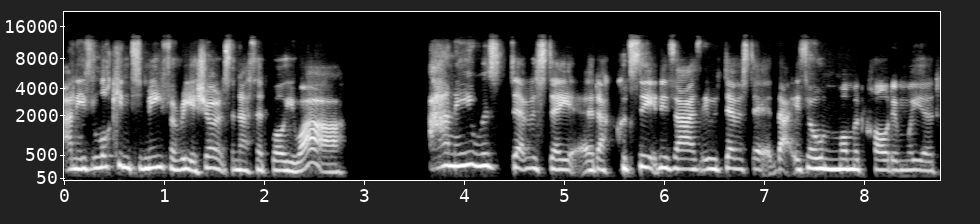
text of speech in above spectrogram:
And he's looking to me for reassurance. And I said, Well, you are. And he was devastated. I could see it in his eyes. He was devastated that his own mum had called him weird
